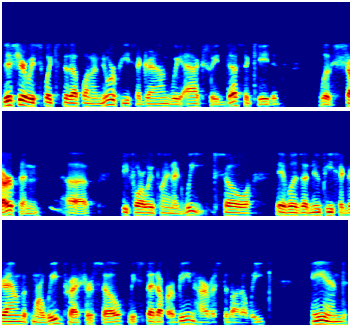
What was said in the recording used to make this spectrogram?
this year we switched it up on a newer piece of ground. We actually desiccated with sharpen uh, before we planted wheat. So it was a new piece of ground with more weed pressure. So we sped up our bean harvest about a week, and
